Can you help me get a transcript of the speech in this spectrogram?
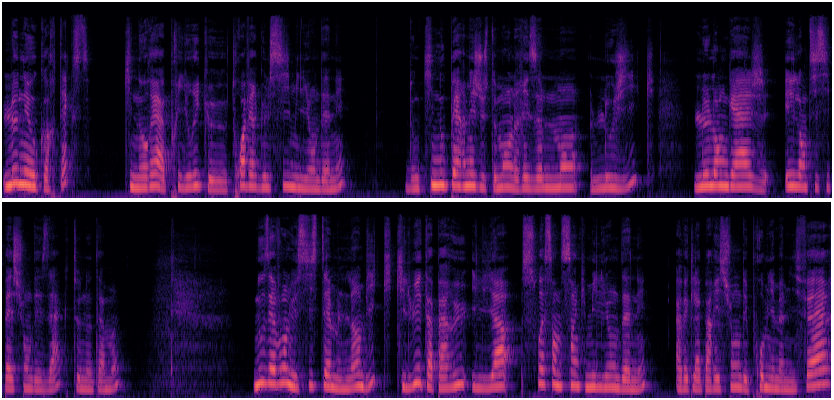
Le néocortex, qui n'aurait a priori que 3,6 millions d'années, donc qui nous permet justement le raisonnement logique, le langage et l'anticipation des actes notamment. Nous avons le système limbique qui lui est apparu il y a 65 millions d'années avec l'apparition des premiers mammifères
